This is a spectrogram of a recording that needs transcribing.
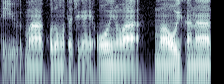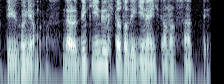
ていう、まあ子供たちが多いのは、まあ多いかなっていうふうには思います。だからできる人とできない人の差って、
